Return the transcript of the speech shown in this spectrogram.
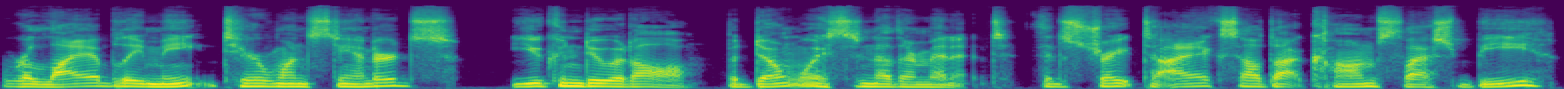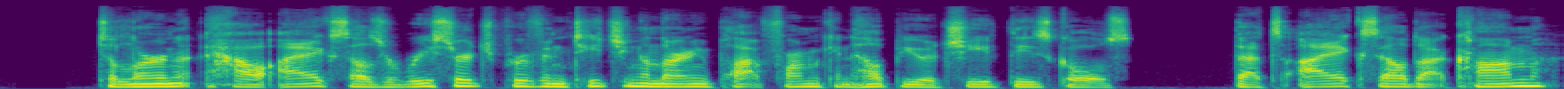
reliably meet Tier 1 standards? You can do it all, but don't waste another minute. Head straight to ixl.com/b to learn how IXL's research proven teaching and learning platform can help you achieve these goals. That's ixl.com/be.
